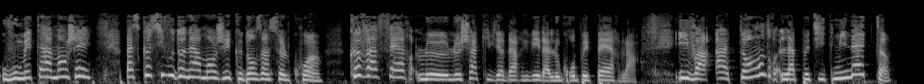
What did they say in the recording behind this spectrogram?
où vous mettez à manger. Parce que si vous donnez à manger que dans un seul coin, que va faire le, le chat qui vient d'arriver, là, le gros pépère, là? Il va attendre la petite minette Et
